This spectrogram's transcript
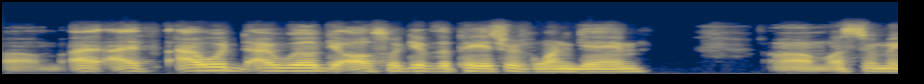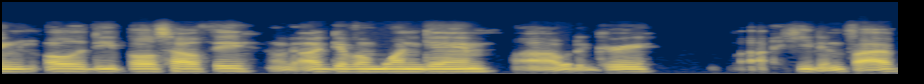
Um, I, I, I would I will also give the Pacers one game, um, assuming is healthy. I'll give them one game. Uh, I would agree. Uh, Heat in five.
